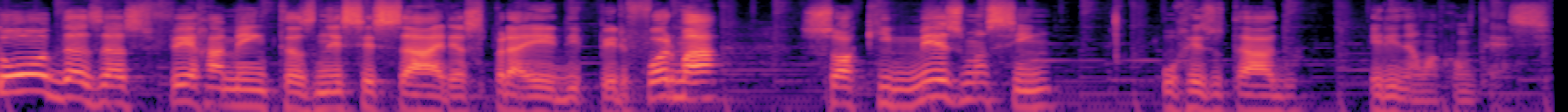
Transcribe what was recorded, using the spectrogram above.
todas as ferramentas necessárias para ele performar, só que mesmo assim o resultado ele não acontece.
